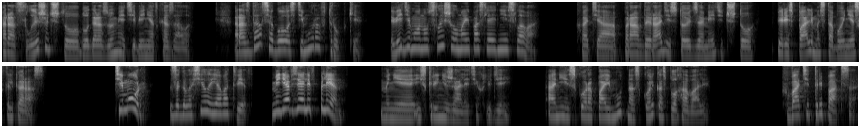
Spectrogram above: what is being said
Рад слышать, что благоразумие тебе не отказало. Раздался голос Тимура в трубке. Видимо, он услышал мои последние слова. Хотя, правды ради, стоит заметить, что переспали мы с тобой несколько раз. «Тимур!» — заголосила я в ответ. «Меня взяли в плен!» Мне искренне жаль этих людей. Они скоро поймут, насколько сплоховали. «Хватит трепаться!»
